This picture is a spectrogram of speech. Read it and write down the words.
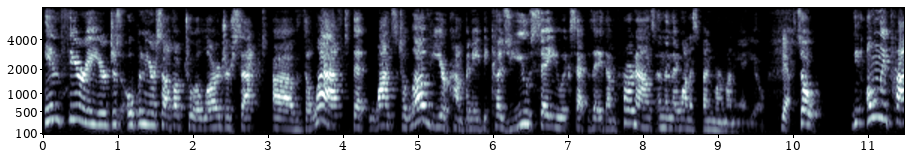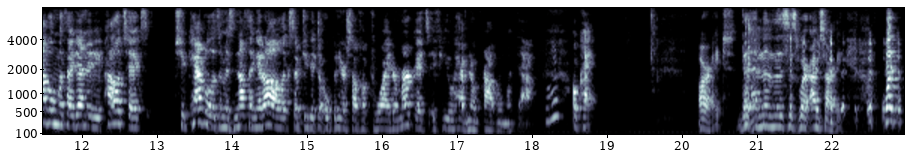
in theory you're just opening yourself up to a larger sect of the left that wants to love your company because you say you accept they them pronouns and then they want to spend more money at you Yeah. so the only problem with identity politics to capitalism is nothing at all, except you get to open yourself up to wider markets if you have no problem with that. Mhm. Okay. All right. And then this is where I'm sorry. But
